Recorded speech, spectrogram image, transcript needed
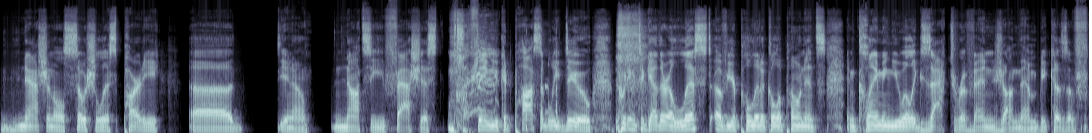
National Socialist Party, uh, you know, Nazi fascist thing you could possibly do, putting together a list of your political opponents and claiming you will exact revenge on them because of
